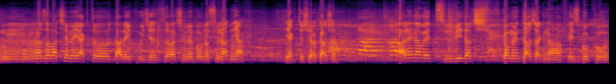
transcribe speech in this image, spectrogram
Mm, No zobaczymy jak to dalej pójdzie, zobaczymy po prostu na dniach, jak to się okaże. Ale nawet widać w komentarzach na Facebooku,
